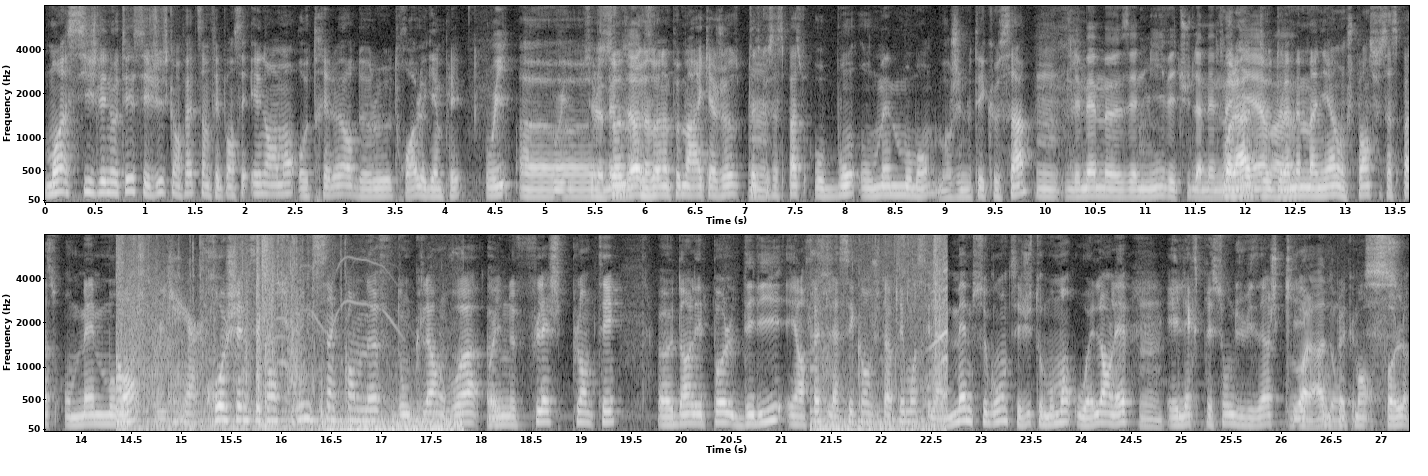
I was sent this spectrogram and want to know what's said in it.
Moi, si je l'ai noté, c'est juste qu'en fait, ça me fait penser énormément au trailer de l'E3, le gameplay. Oui, euh, c'est la zone, même zone. Hein. un peu marécageuse. Peut-être mm. que ça se passe au bon, au même moment. Bon, j'ai noté que ça. Mm. Les mêmes ennemis vêtus de la même manière. Voilà, de, la euh. même manière. Donc je pense que ça se passe au même moment. Prochaine séquence, une 59. Donc là, on voit une flèche plantée euh, dans l'épaule d'Ellie. Et en fait, la séquence juste après, moi, c'est la même seconde. C'est juste au moment où elle l'enlève hmm. et l'expression du visage qui est complètement folle.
